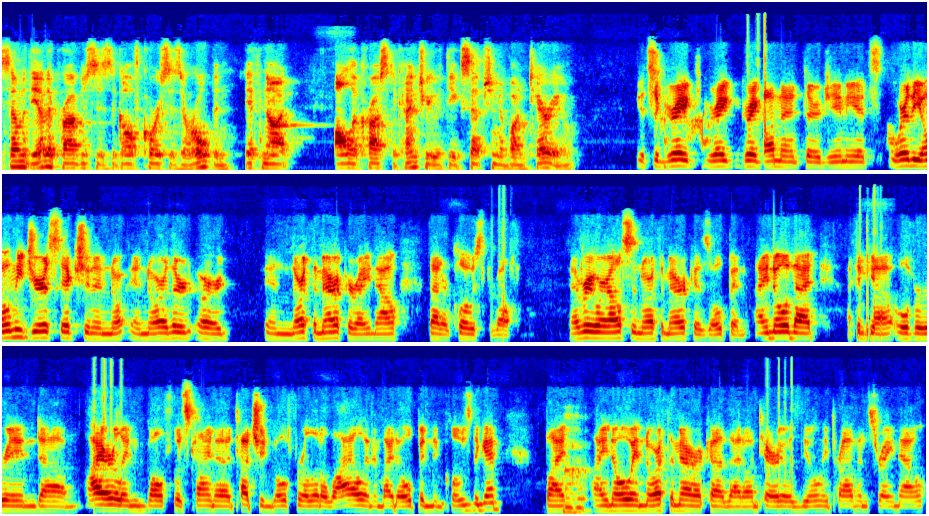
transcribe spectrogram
some of the other provinces, the golf courses are open, if not all across the country, with the exception of Ontario. It's a great, great, great comment there, Jamie. It's we're the only jurisdiction in in northern or in North America right now that are closed for golf. Everywhere else in North America is open. I know that I think uh, over in um, Ireland, golf was kind of touch and go for a little while, and it might have opened and closed again. But mm-hmm. I know in North America that Ontario is the only province right now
